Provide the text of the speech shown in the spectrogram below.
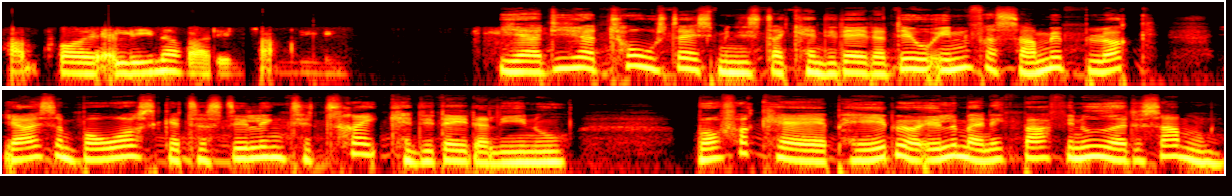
frem for øh, alene var det en sammenligning. Ja, de her to statsministerkandidater, det er jo inden for samme blok. Jeg som borger skal tage stilling til tre kandidater lige nu. Hvorfor kan Pape og Ellemann ikke bare finde ud af det sammen,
